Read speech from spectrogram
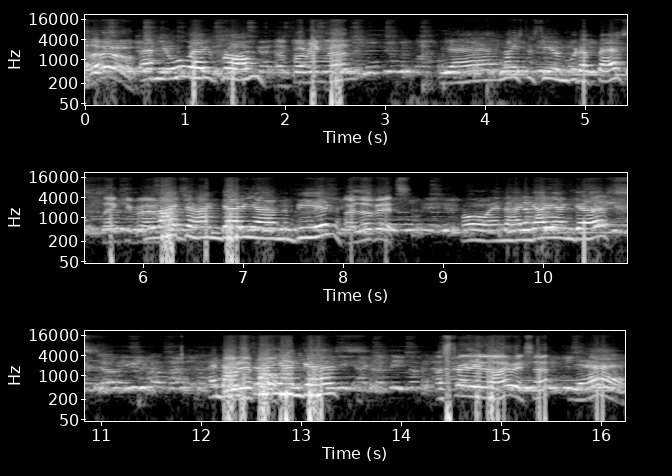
Hello, And you, where are you from? I'm from England. Yeah, nice to see you in Budapest. Thank you very much. You like the Hungarian beer? I love it. Oh, and the Hungarian girls? And the Beautiful. Australian girls? Australian and Irish, huh? Yeah.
